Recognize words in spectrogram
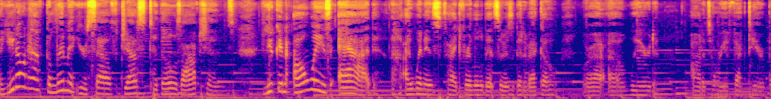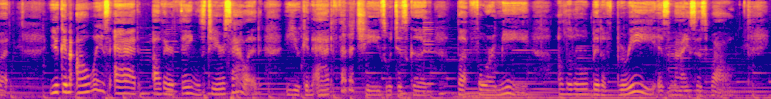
You don't have to limit yourself just to those options. You can always add. I went inside for a little bit, so there's a bit of echo or a, a weird auditory effect here, but you can always add other things to your salad. You can add feta cheese, which is good, but for me, a little bit of brie is nice as well.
